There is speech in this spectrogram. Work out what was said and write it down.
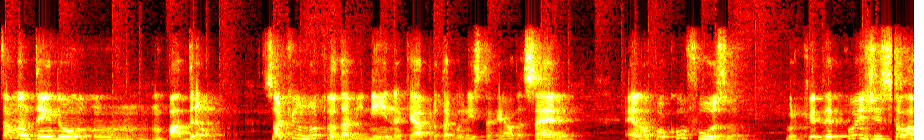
Tá mantendo um, um padrão. Só que o núcleo da menina, que é a protagonista real da série, ela é um pouco confuso. Porque depois disso, ela,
